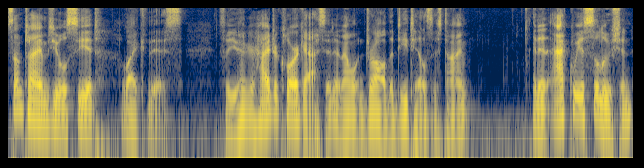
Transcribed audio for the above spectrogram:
Sometimes you will see it like this. So you have your hydrochloric acid, and I won't draw all the details this time, in an aqueous solution.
